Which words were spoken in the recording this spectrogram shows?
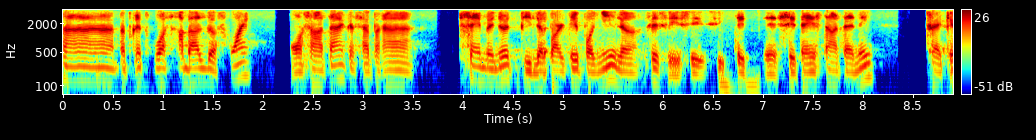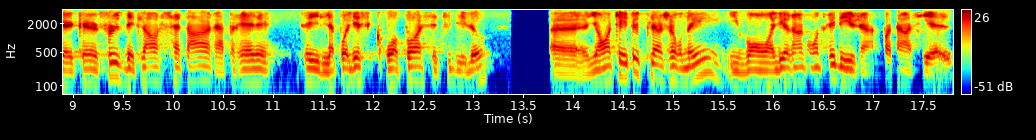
à peu près 300 balles de foin. On s'entend que ça prend 5 minutes, puis le party est pogné, là. Tu sais, c'est- c'est- c'est- c'est c'est instantané. Fait que qu'un feu se déclare 7 heures après, la police ne croit pas à cette idée-là. Euh, ils ont enquêté toute la journée. Ils vont aller rencontrer des gens potentiels.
